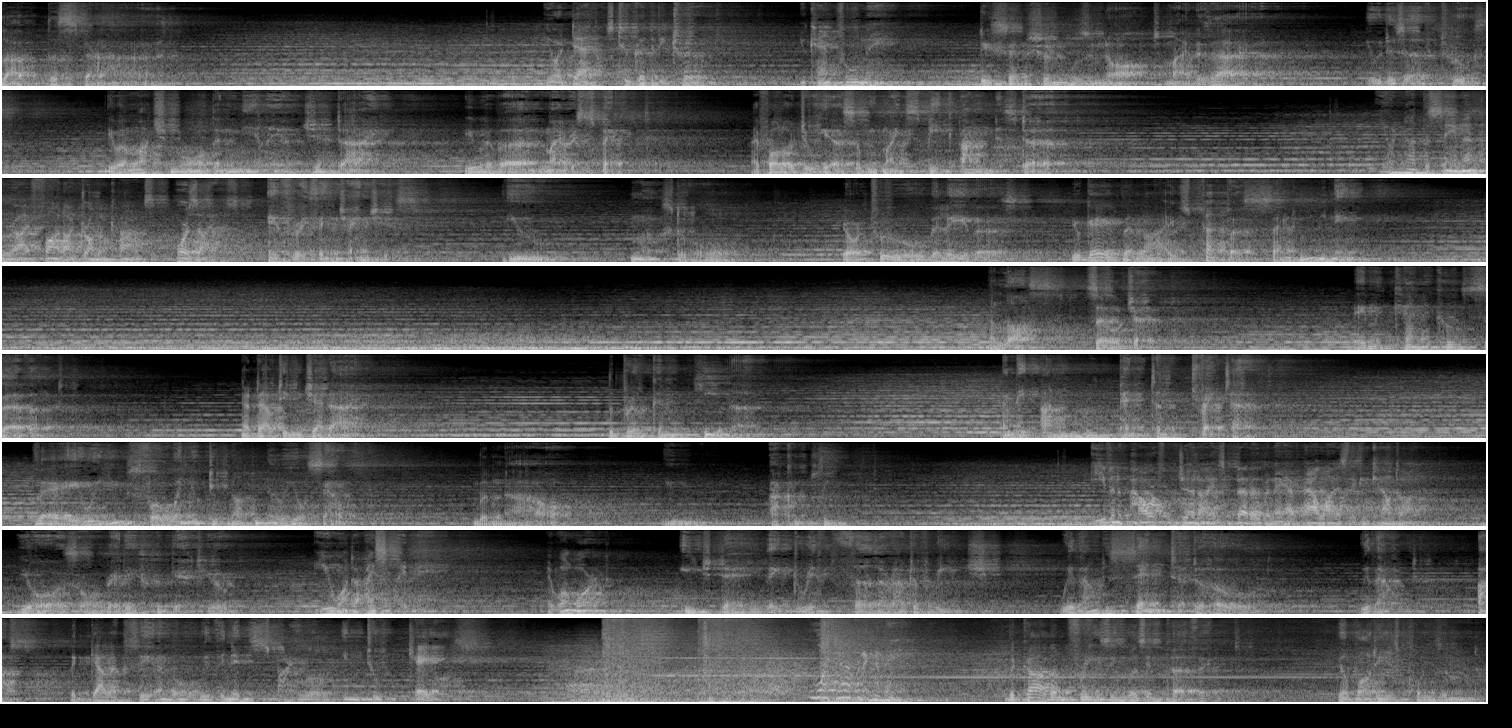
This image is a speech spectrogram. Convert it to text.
loved the stars. Your death is too good to be true. You can't fool me. Deception was not my desire. You deserve truth. You are much more than merely a Jedi. You have earned my respect. I followed you here so we might speak undisturbed. The same Emperor I fought on Dromund Kaas or. Everything changes. You, most of all. You're true believers. You gave their lives purpose and meaning. A lost soldier. Servant. A doubting Jedi. The broken healer. And the unrepentant traitor. They were useful when you did not know yourself. But now, you are complete. Even a powerful Jedi is better when they have allies they can count on. Yours already forget you. You want to isolate me. It won't work. Each day they drift further out of reach, without a center to hold, without us, the galaxy and all within it spiral into chaos. What's happening to me? The carbon freezing was imperfect. Your body is poisoned,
